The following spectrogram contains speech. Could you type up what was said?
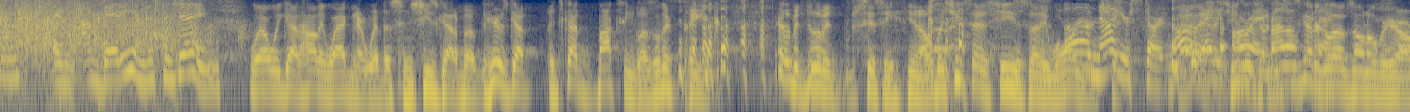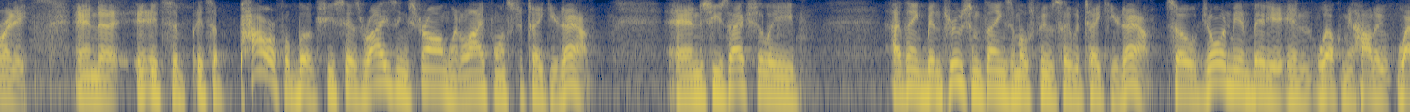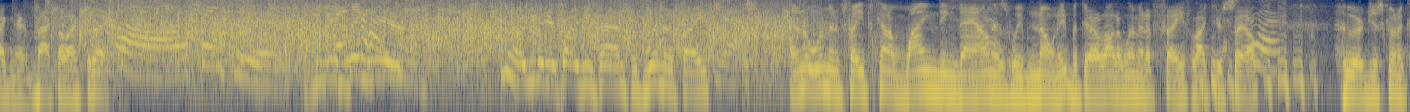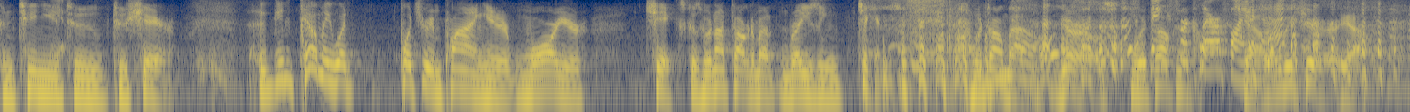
Watching. And I'm Betty, and this is James. Well, we got Holly Wagner with us, and she's got a book. Here's got it's got boxing gloves. Oh, they're pink. they're a little bit, a little bit sissy, you know. But she says she's a warrior. Oh, now chick. you're starting Yeah, already. she's, All right she's got her gloves on over here already, and uh, it's a it's a powerful book. She says, "Rising strong when life wants to take you down," and she's actually. I think been through some things that most people say would take you down. So join me and Betty in welcoming Holly Wagner back to Life Today. Oh, thank you. You've Thanks been for having here, me. you know, you've been here quite a few times with Women of Faith. Yeah. I know women of faith's kind of winding down as we've known it, but there are a lot of women of faith like yourself who are just going to continue to to share. Uh, Tell me what what you're implying here, warrior chicks, because we're not talking about raising chickens. we're talking about girls. We're Thanks talking, for clarifying Yeah, that. well, to be sure. Yeah,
